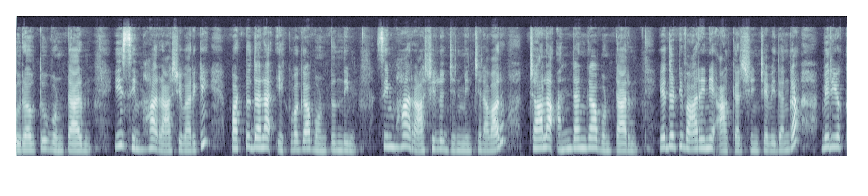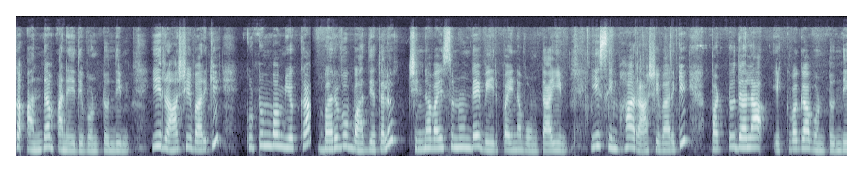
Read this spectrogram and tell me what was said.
గురవుతూ ఉంటారు. ఈ సింహ రాశి వారికి పట్టుదల ఎక్కువగా ఉంటుంది. సింహ రాశిలో జన్మించిన వారు చాలా అందంగా ఉంటారు. ఎదుటి వారిని ఆకర్షించే విధంగా వీరి యొక్క అందం అనేది ఉంటుంది. ఈ రాశి వారికి కుటుంబం యొక్క బరువు బాధ్యతలు చిన్న వయసు నుండే వీరిపైన ఉంటాయి. ఈ సింహ రాశి వారికి పట్టుదల ఎక్కువగా ఉంటుంది.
